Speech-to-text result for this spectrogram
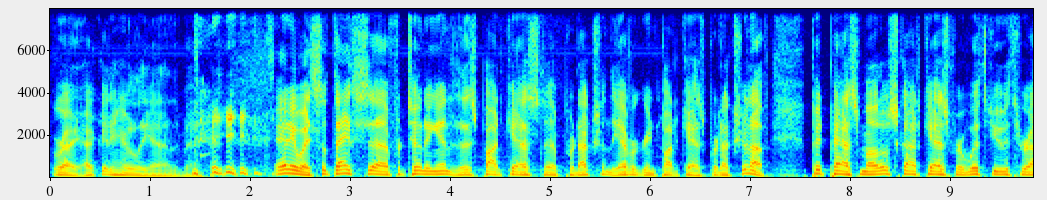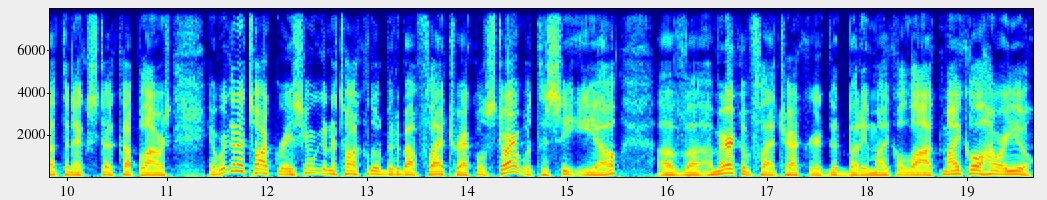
Right, I could hear Leanne in the back. anyway, so thanks uh, for tuning in to this podcast uh, production, the Evergreen podcast production of Pit Pass Moto. Scott Casper with you throughout the next uh, couple hours, and we're going to talk racing. We're going to talk a little bit about flat track. We'll start with the CEO of uh, American Flat Track, our good buddy Michael Lock. Michael, how are you?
